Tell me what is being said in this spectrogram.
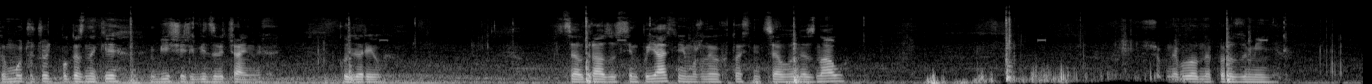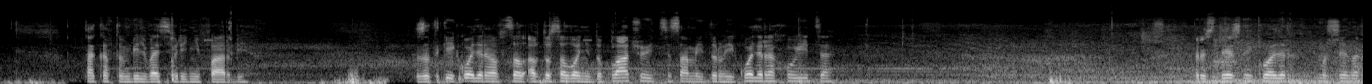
Тому чуть-чуть показники більші від звичайних кольорів. Це одразу всім пояснюю, можливо хтось цього не знав. Щоб не було непорозуміння. Так автомобіль весь в рідній фарбі. За такий колір в автосалоні доплачують, це самий дорогий колір рахується. Престижний колір в машинах.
